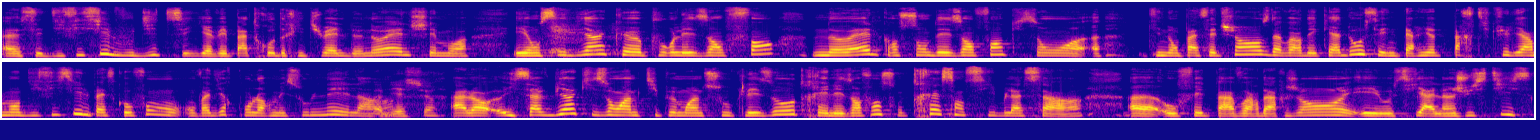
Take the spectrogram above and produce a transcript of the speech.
euh, c'est difficile. Vous dites il n'y avait pas trop de rituels de Noël chez moi. Et on sait bien que pour les enfants, Noël, quand ce sont des enfants qui sont... euh, qui n'ont pas cette chance d'avoir des cadeaux, c'est une période particulièrement difficile parce qu'au fond, on on va dire qu'on leur met sous le nez là. Bah, hein. bien sûr. Alors, ils savent bien qu'ils ont un petit peu moins de sous que les autres et les enfants sont très sensibles à ça, hein, euh, au fait de ne pas avoir d'argent et aussi à l'injustice.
